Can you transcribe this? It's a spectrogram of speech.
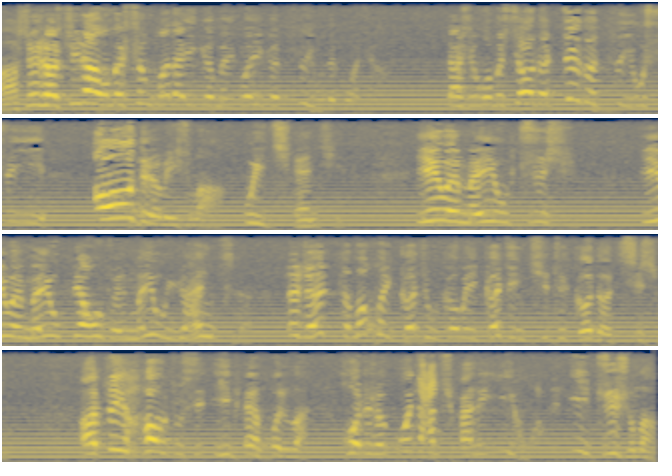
啊。所以说，虽然我们生活在一个美国一个自由的国家，但是我们晓得这个自由是以 order 为什么为前提，因为没有秩序，因为没有标准，没有原则。那人怎么会各就各位，各尽其职，各得其所？啊，最好就是一片混乱，或者是国家权力一化，一直什么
